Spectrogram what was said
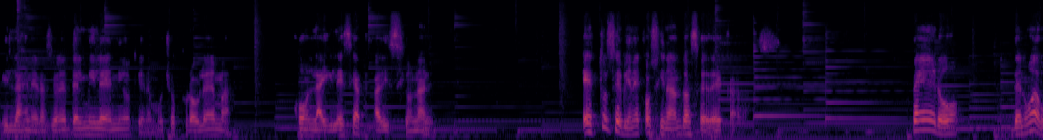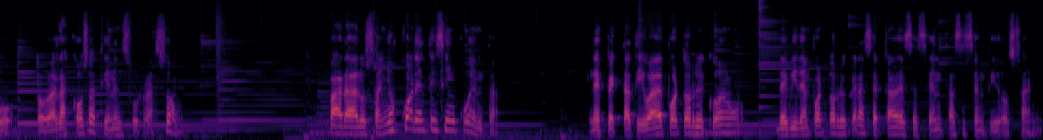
y las generaciones del milenio tienen muchos problemas con la iglesia tradicional. Esto se viene cocinando hace décadas. Pero, de nuevo, todas las cosas tienen su razón para los años 40 y 50, la expectativa de Puerto Rico, de vida en Puerto Rico era cerca de 60 a 62 años.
